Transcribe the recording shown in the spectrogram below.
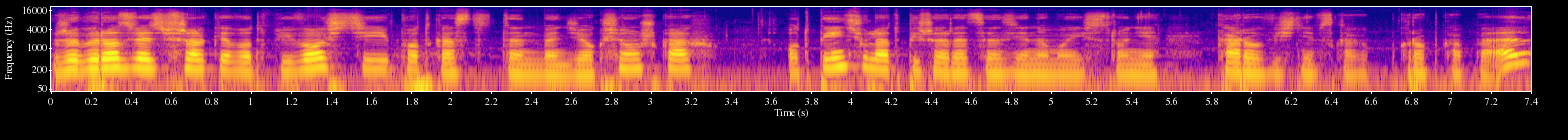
Żeby rozwiać wszelkie wątpliwości, podcast ten będzie o książkach. Od pięciu lat piszę recenzję na mojej stronie karowiśniewska.pl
